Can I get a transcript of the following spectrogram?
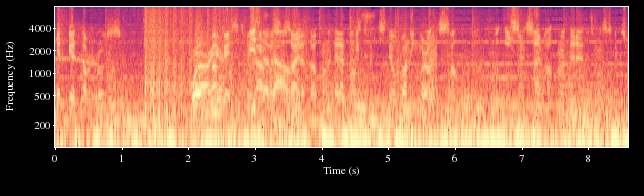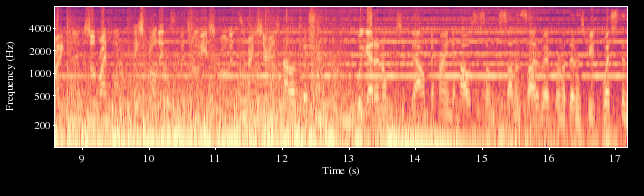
Get, get covered, Rose. Where are you? Okay, suspect He's down, down. western side of El Corona Dead End. One suspect still running. We're on the south, well, eastern side of El Corona Dead End. One suspect is running. Assault rifle, they scrolled it. Literally scrolled it. Are you serious? Ah, we got an officer down behind the houses on the southern side of Elkronadden Street, western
